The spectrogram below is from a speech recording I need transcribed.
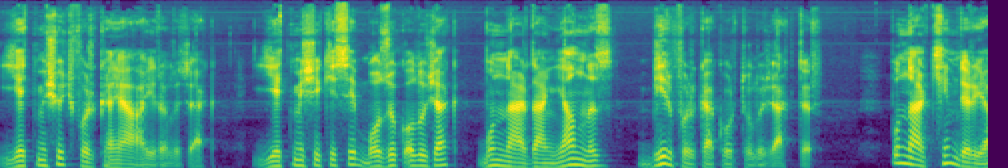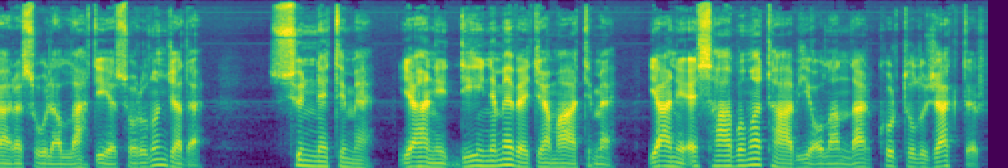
73 fırkaya ayrılacak. 72'si bozuk olacak, bunlardan yalnız bir fırka kurtulacaktır. Bunlar kimdir ya Resulallah diye sorulunca da sünnetime yani dinime ve cemaatime yani eshabıma tabi olanlar kurtulacaktır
